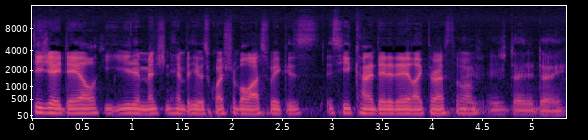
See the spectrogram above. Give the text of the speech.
DJ Dale, you, you, didn't mention him, but he was questionable last week. Is is he kind of day to day like the rest of them? He's day to day.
